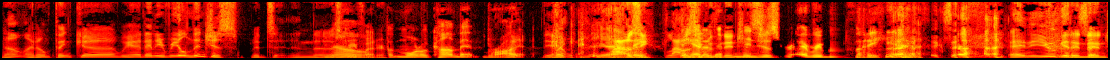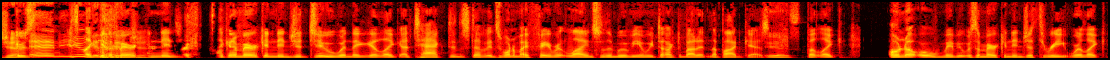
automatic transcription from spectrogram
No, I don't think uh, we had any real ninjas in uh, Street Fighter. but Mortal Kombat brought it. Yeah, Like, Yeah, lousy, they, lousy they with ninjas. ninjas. for everybody. Yeah. exactly. and you get a ninja, It was- and it's you like get an a ninja. American ninja. It's like an American Ninja too when they get like attacked and stuff. It's one of my favorite lines from the movie, and we talked about it in the podcast. Yes. But like, oh no, or maybe it was American Ninja Three, where like,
